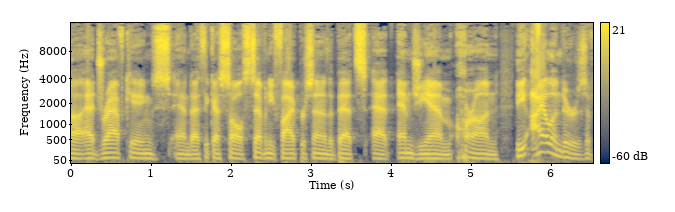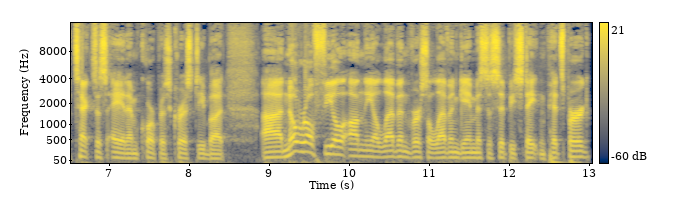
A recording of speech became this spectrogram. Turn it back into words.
uh, at DraftKings, and I think I saw 75% of the bets at MGM are on the Islanders of Texas A&M Corpus Christi. But uh, no real feel on the 11 versus 11 game, Mississippi State and Pittsburgh.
